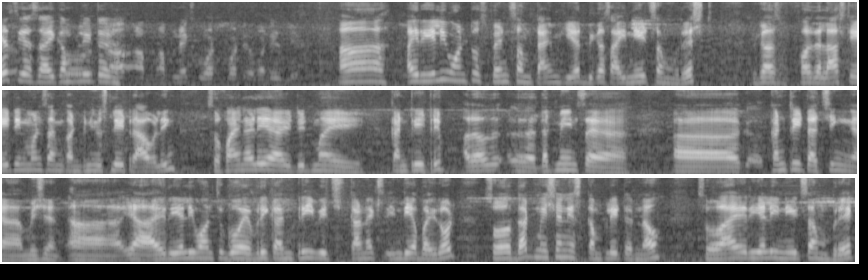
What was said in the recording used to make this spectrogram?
Yes, yes, I completed. So, uh, up, up next, what what what is this? Uh, I really want to spend some time here because I need some rest. Because for the last 18 months I'm continuously traveling. So finally I did my country trip. அதாவது, Uh, that means uh, uh, country touching uh, mission. Uh, yeah, I really want to go every country which connects India by road. So that mission is completed now. So I really need some break.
